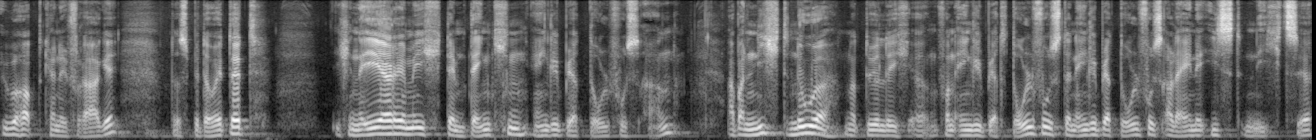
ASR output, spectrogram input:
überhaupt keine Frage. Das bedeutet, ich nähere mich dem Denken Engelbert Dollfuß an, aber nicht nur natürlich äh, von Engelbert Dollfuß, denn Engelbert Dollfuß alleine ist nichts. Ja.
